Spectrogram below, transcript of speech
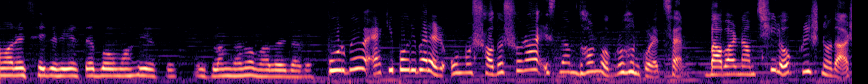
আমার ছেলে হয়েছে বৌমা হয়েছে ইসলাম ধর্ম ভালোই লাগে পূর্বেও একই পরিবারের অন্য সদস্যরা ইসলাম ধর্ম গ্রহণ করেছেন। বাবার নাম ছিল কৃষ্ণ দাস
